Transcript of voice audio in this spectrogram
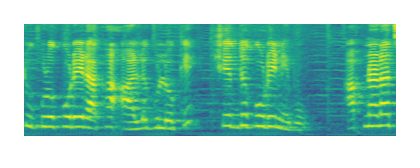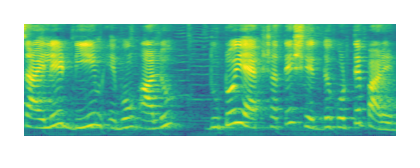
টুকরো করে রাখা আলুগুলোকে সেদ্ধ করে নেব। আপনারা চাইলে ডিম এবং আলু দুটোই একসাথে সেদ্ধ করতে পারেন।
